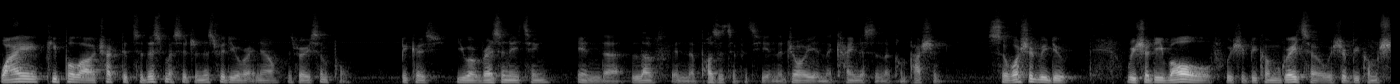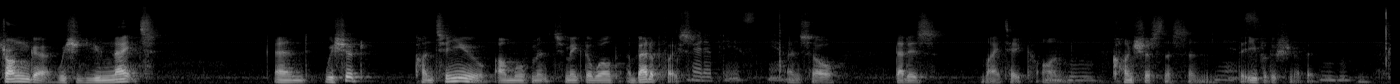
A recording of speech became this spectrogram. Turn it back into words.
why people are attracted to this message in this video right now is very simple. Because you are resonating in the love, in the positivity, in the joy, in the kindness, in the compassion. So what should we do? We should evolve, we should become greater, we should become stronger, we should unite, and we should continue our movement to make the world a better place. Better place. Yeah. And so that is my take on mm-hmm. consciousness and the evolution of it. Mm-hmm.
